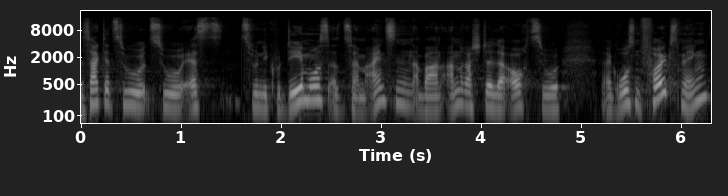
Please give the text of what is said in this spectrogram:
das sagt er zu, zu erst zu Nikodemus, also zu einem Einzelnen, aber an anderer Stelle auch zu äh, großen Volksmengen.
